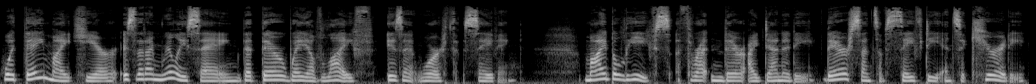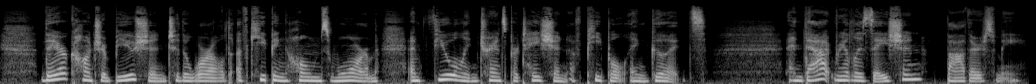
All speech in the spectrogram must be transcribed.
what they might hear is that I'm really saying that their way of life isn't worth saving. My beliefs threaten their identity, their sense of safety and security, their contribution to the world of keeping homes warm and fueling transportation of people and goods. And that realization bothers me.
